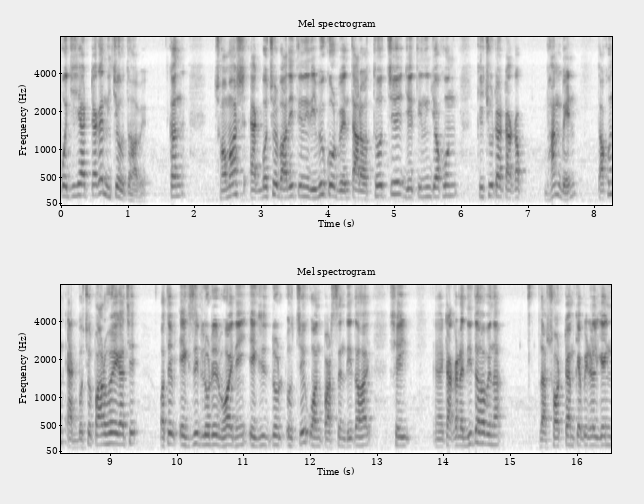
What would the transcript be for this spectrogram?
পঁচিশ হাজার টাকা নিচে হতে হবে। কারণ ছ মাস, এক বছর বাদে তিনি রিভিউ করবেন, তার অর্থ হচ্ছে যে তিনি যখন কিছুটা টাকা ভাঙবেন, তখন এক বছর পার হয়ে গেছে। অতএব এক্সিট লোডের ভয় নেই। এক্সিট লোড হচ্ছে ওয়ান পার্সেন্ট দিতে হয়। সেই টাকাটা দিতে হবে না। Plus short term capital gain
